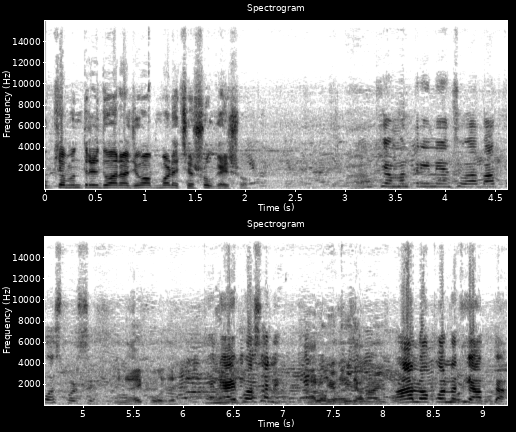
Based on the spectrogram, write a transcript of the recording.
મુખ્યમંત્રી દ્વારા જવાબ મળે છે શું કહેશો? મુખ્યમંત્રીને જવાબ આપવો જ પડશે. એને આપ્યો છે? એને આપ્યો છે ને? આ લોકો નથી આપતા. આ લોકો નથી આપતા.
